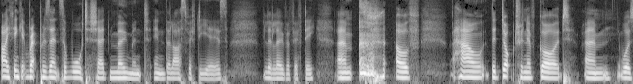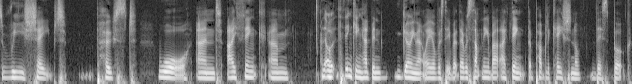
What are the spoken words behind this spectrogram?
I think it represents a watershed moment in the last fifty years, a little over fifty, um, of how the doctrine of God um, was reshaped post war. And I think um, thinking had been going that way, obviously, but there was something about, I think, the publication of this book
